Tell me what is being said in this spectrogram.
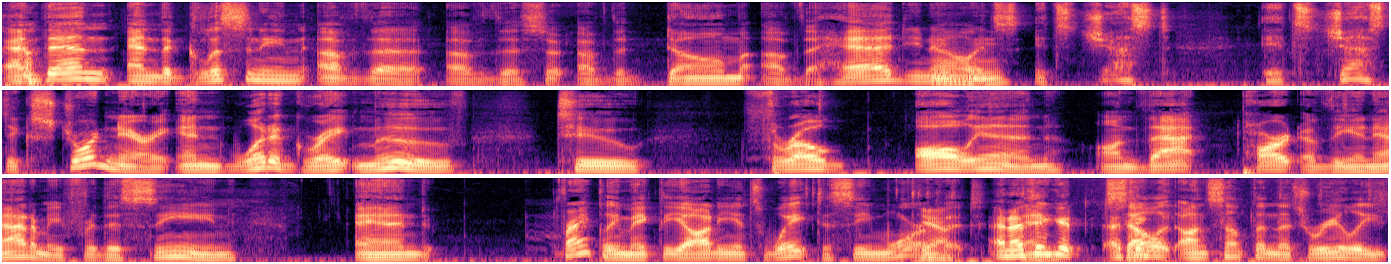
and then and the glistening of the of the of the dome of the head you know Mm-hmm. it's it's just it's just extraordinary and what a great move to throw all in on that part of the anatomy for this scene and frankly make the audience wait to see more Yeah. of it And I think it- I sell think- it on something that's really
